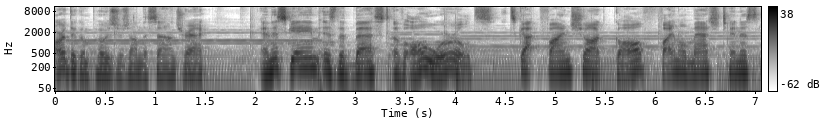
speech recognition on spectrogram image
are the composers on the soundtrack. And this game is the best of all worlds. It's got fine shot golf, final match tennis,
